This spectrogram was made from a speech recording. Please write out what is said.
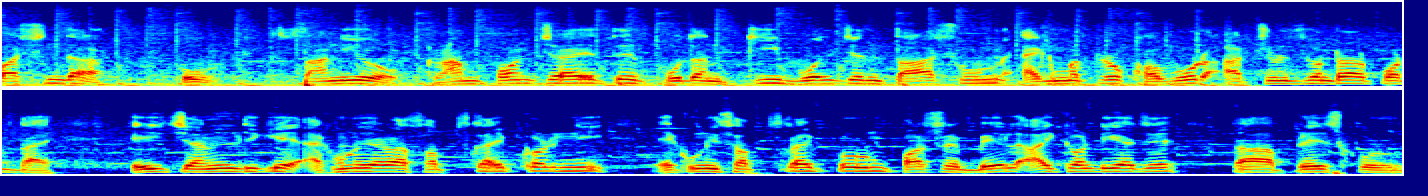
বাসিন্দা ও স্থানীয় গ্রাম পঞ্চায়েতের প্রধান কি বলছেন তা শুনুন। একমাত্র খবর আটচল্লিশ ঘণ্টার পর্দায়। এই চ্যানেলটিকে এখনও যারা সাবস্ক্রাইব করেনি, এখনই সাবস্ক্রাইব করুন। পাশে বেল আইকনটি আছে, তা প্রেস করুন।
